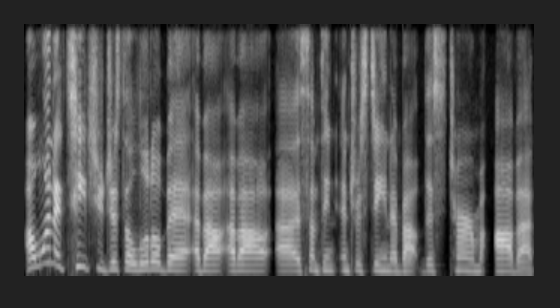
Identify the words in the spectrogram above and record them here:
I want to teach you just a little bit about about uh, something interesting about this term Abba.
